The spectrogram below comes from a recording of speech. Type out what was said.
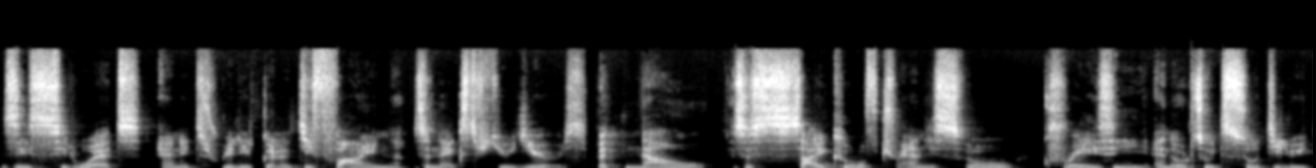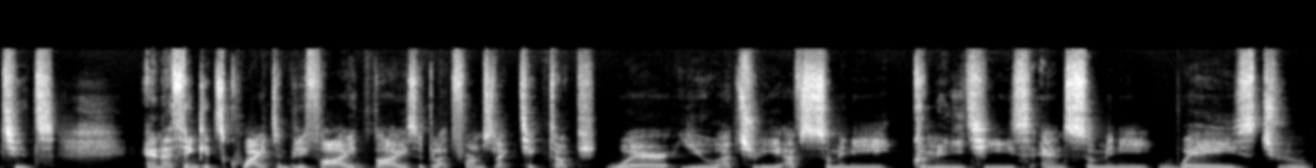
this silhouette and it's really going to define the next few years. But now the cycle of trend is so crazy and also it's so diluted. And I think it's quite amplified by the platforms like TikTok, where you actually have so many communities and so many ways to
